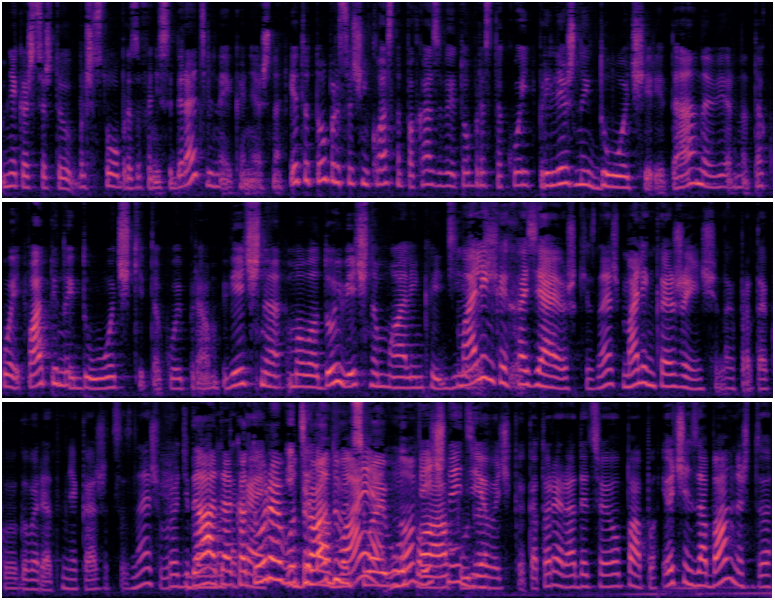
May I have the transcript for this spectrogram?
мне кажется, что большинство образов, они собирательные, конечно. Этот образ очень классно показывает образ такой прилежной дочери, да, наверное, такой папиной дочки, такой прям вечно молодой, вечно маленькой девушки. Маленькой хозяюшки, знаешь, маленькая женщина, про такую говорят, мне кажется, знаешь, вроде да, бы да, которая вот радует своего но папу, вечная да. девочка, которая радует своего папу. И очень забавно, что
